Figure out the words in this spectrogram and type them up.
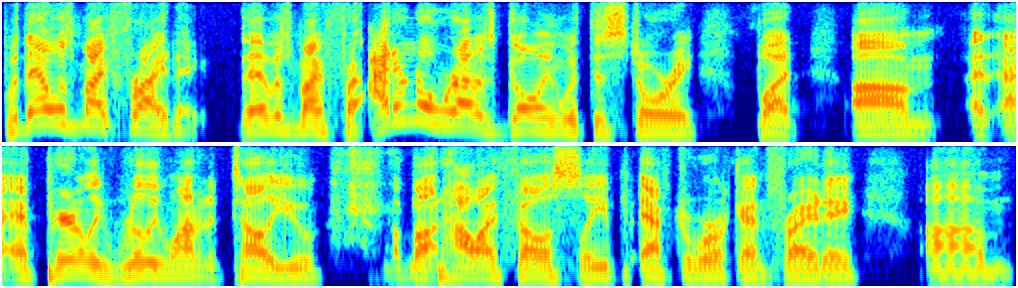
But that was my Friday. That was my Friday. I don't know where I was going with this story, but um, I, I apparently really wanted to tell you about how I fell asleep after work on Friday. Um,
